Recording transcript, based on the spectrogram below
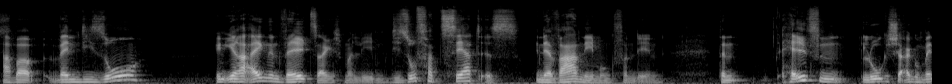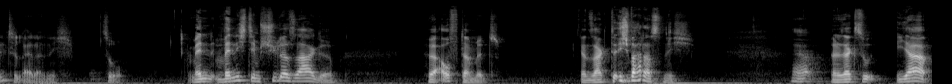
Aber wenn die so in ihrer eigenen Welt, sage ich mal, leben, die so verzerrt ist in der Wahrnehmung von denen, dann helfen logische Argumente leider nicht. So. Wenn, wenn ich dem Schüler sage, hör auf damit, dann sagt er, ich war das nicht. Ja. Und dann sagst du, ja,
